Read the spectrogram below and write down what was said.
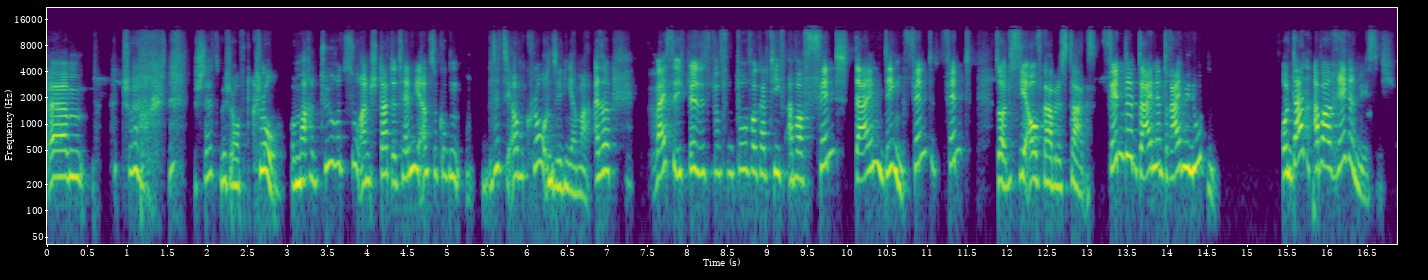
ähm, Entschuldigung, ich setze mich auf Klo und mache Türe zu, anstatt das Handy anzugucken, sitze ich auf dem Klo und sehe ja mal. Also, weißt du, ich bin, ich bin provokativ, aber find dein Ding. Find, find, so, das ist die Aufgabe des Tages. Finde deine drei Minuten. Und dann aber regelmäßig.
